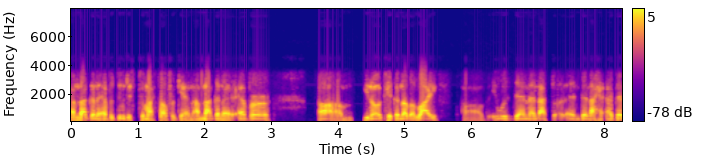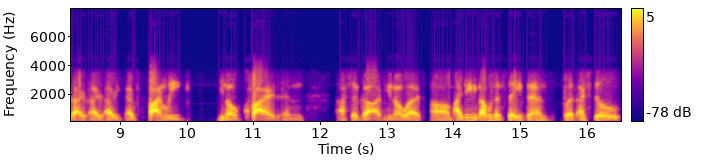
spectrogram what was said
I'm not gonna ever do this to myself again. I'm not gonna ever, um, you know, take another life. Uh, it was then, and, I, and then I that I, I I finally, you know, cried and I said, God, you know what? Um, I didn't. Even, I wasn't saved then, but I still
